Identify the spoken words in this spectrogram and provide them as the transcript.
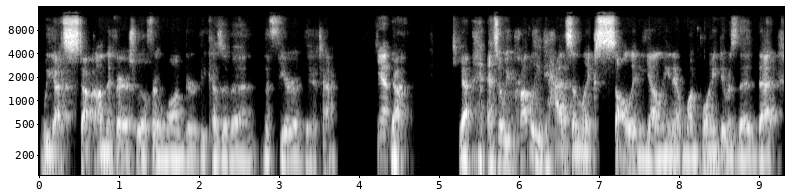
we got stuck on the Ferris wheel for longer because of uh, the fear of the attack. Yep. Yeah. Yeah. And so we probably had some like solid yelling at one point. It was the that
